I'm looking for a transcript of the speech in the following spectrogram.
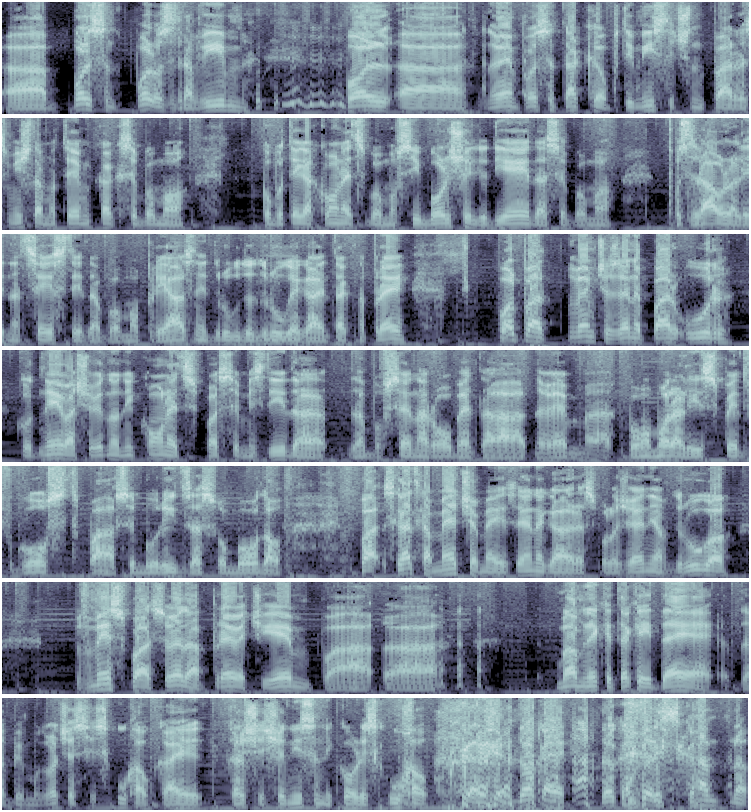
Uh, bolj sem bolj ozdravim, bolj, uh, vem, bolj sem tako optimističen, pa razmišljam o tem, kako se bomo, ko bo tega konec, bomo vsi boljši ljudje, da se bomo pozdravljali na cesti, da bomo prijazni drug do drugega in tako naprej. Pol pa, ne vem, čez ene par ur, ko dneva še vedno ni konec, pa se mi zdi, da, da bo vse narobe, da vem, eh, bomo morali spet v gost, pa se boriti za svobodo. Pa, skratka, meče me iz enega razpoloženja v drugo, vmes pa seveda preveč jem, pa uh, imam neke take ideje, da bi mogoče si skuhal kaj, kar še, še nisem nikoli skuhal, kar je dokaj, dokaj riskantno.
